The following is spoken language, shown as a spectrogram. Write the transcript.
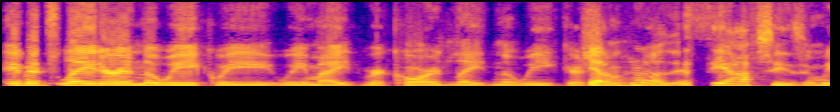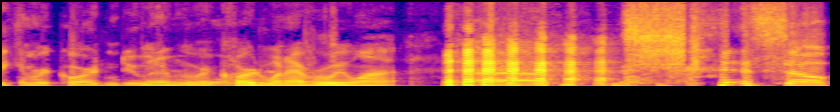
If it's later in the week, we we might record late in the week or Yep. something. No, it's the off season. We can record and do whatever. we record want. whenever we want. Um, so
